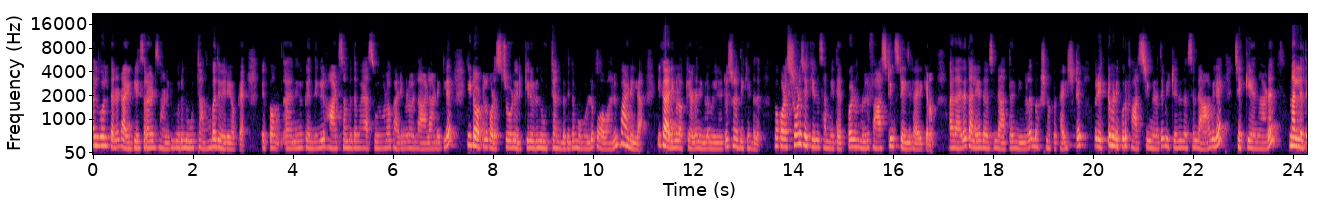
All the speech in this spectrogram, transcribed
അതുപോലെ തന്നെ ട്രൈഗ്ലിസറൈഡ്സ് ആണെങ്കിലും ഒരു നൂറ്റമ്പത് വരെയൊക്കെ. ഇപ്പം നിങ്ങൾക്ക് എന്തെങ്കിലും ഹാർട്ട് സംബന്ധമായ അസുഖങ്ങളോ കാര്യങ്ങളോ ഉള്ള ആളാണെങ്കിൽ ഈ ടോട്ടൽ കൊളസ്ട്രോൾ ഒരിക്കലും ഒരു നൂറ്റൻപതിന്റെ മുകളിൽ പോകാനും പാടില്ല. ഈ കാര്യങ്ങളൊക്കെയാണ് നിങ്ങൾ മെയിനായിട്ട് ശ്രദ്ധിക്കേണ്ടത്. അപ്പോൾ കൊളസ്ട്രോൾ ചെക്ക് ചെയ്യുന്ന സമയത്ത് എപ്പോഴും നമ്മളൊരു ഫാസ്റ്റിംഗ് സ്റ്റേജിലായിരിക്കണം അതായത് തലേ ദിവസം രാത്രി നിങ്ങൾ ഭക്ഷണമൊക്കെ കഴിച്ചിട്ട് ഒരു എട്ട് മണിക്കൂർ ഫാസ്റ്റിംഗ് എടുത്ത് പിറ്റേന്ന് ദിവസം രാവിലെ ചെക്ക് ചെയ്യുന്നതാണ് നല്ലത്.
